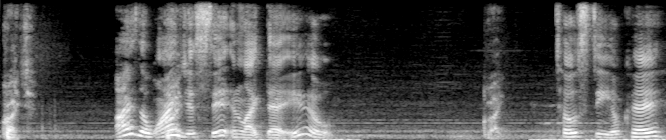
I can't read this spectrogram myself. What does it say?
Great. Why is the wine just sitting like that? Ew. Great. Toasty, okay?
